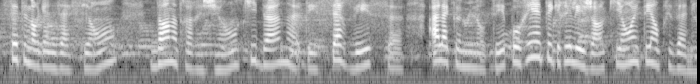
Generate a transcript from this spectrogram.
C'est une organisation dans notre région qui donne des services à la communauté pour réintégrer les gens qui ont été emprisonnés.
